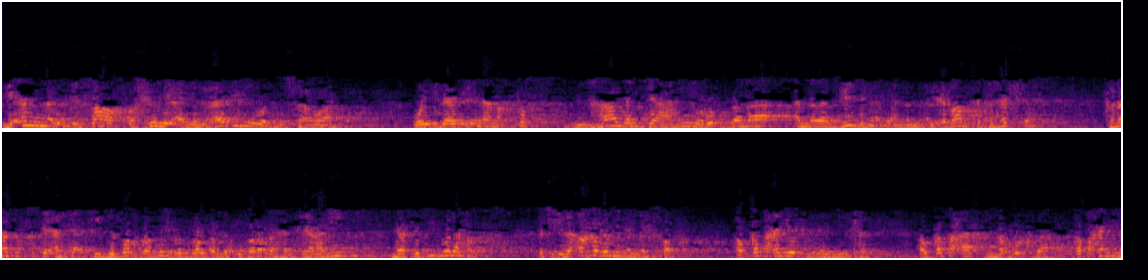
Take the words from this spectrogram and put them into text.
لأن القصاص شرع للعدل والمساواة. وإذا جئنا نقتص من هذا الجاني ربما أننا زدنا لأن العظام تتهشم. فلا تستطيع أن تأتي بضربة مثل الضربة التي ضربها الجاني لا تزيد ولا تنقص. لكن إذا أخذ من المسفر أو قطع اليد من المنكب أو قطع من الركبة أو قطع من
